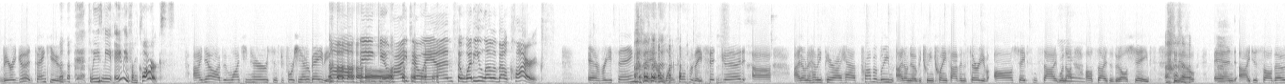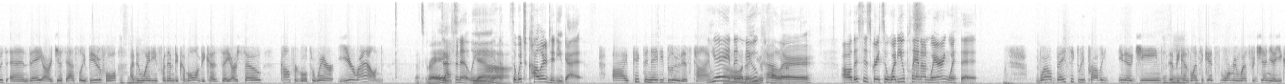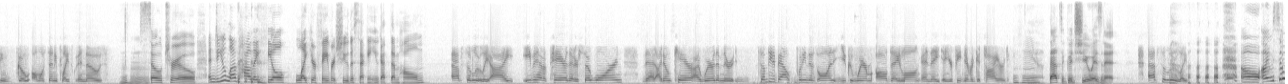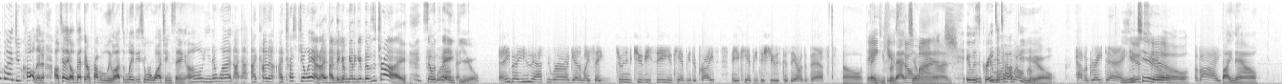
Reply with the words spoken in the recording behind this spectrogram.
Very good, thank you. Please meet Amy from Clarks. I know, I've been watching her since before she had her baby. Oh, thank you. Hi, Joanne. So, what do you love about Clarks? Everything. They are wonderful, for they fit good. Uh, I don't know how many pair I have. Probably, I don't know, between 25 and 30 of all shapes and sizes. Well, not all sizes, but all shapes, you know. and I just saw those, and they are just absolutely beautiful. I've been waiting for them to come on because they are so comfortable to wear year round. That's great. Definitely. Yeah. So, which color did you get? I picked the navy blue this time. Yay, Oh, the the new, new color. Oh, this is great. So, what do you plan on wearing with it? Well, basically, probably you know jeans uh, because once it gets warm in West Virginia, you can go almost any place in those. So true. And do you love how they feel like your favorite shoe the second you get them home? Absolutely, I even have a pair that are so worn that I don't care. I wear them. They're something about putting those on. You can wear them all day long, and they and your feet never get tired. Mm-hmm. Yeah, that's a good shoe, isn't it? Absolutely. Oh, I'm so glad you called. And I'll tell you, I'll bet there are probably lots of ladies who are watching saying, oh, you know what? I, I, I kind of, I trust Joanne. I, I think I'm mm-hmm. going to give those a try. So Well, thank you. Anybody who asks me where I get them, I say tune into QVC. You can't beat the price, and you can't beat the shoes because they are the best. Oh, thank, Thank you for that, so Joanne. much. It was great You're to talk to you. Have a great day. You too. too. Bye bye. Bye now.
